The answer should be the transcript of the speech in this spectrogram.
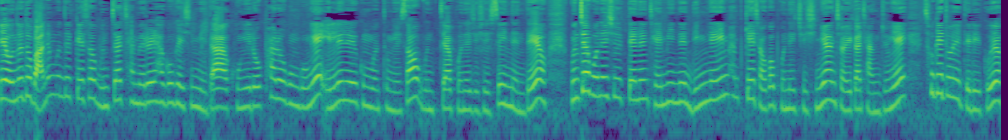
예, 오늘도 많은 분들께서 문자 참여를 하고 계십니다. 015-8500-1110번 통해서 문자 보내주실 수 있는데요. 문자 보내실 때는 재미있는 닉네임 함께 적어 보내주시면 저희가 장중에 소개도 해드리고요.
